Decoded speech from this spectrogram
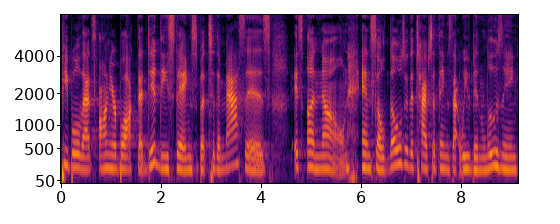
people that's on your block that did these things, but to the masses, it's unknown. And so those are the types of things that we've been losing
